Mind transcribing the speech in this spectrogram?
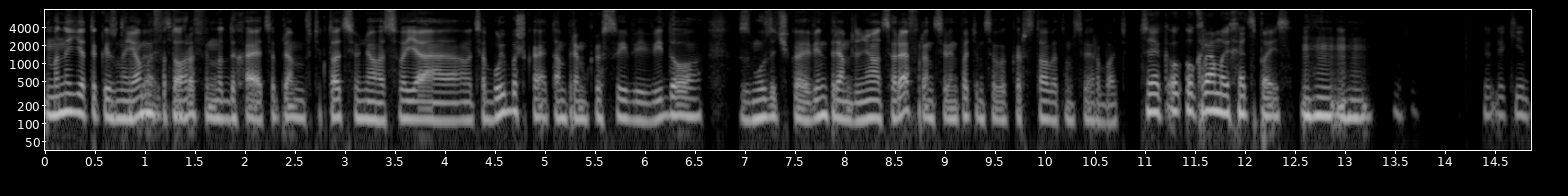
У мене є такий знайомий фотограф, він надихається прямо в Тіктоці. У нього своя оця бульбашка, і там прям красиві відео з музичкою. Він прям для нього це референс, і він потім це використовує там в своїй роботі. Це як окремий headspace. Угу, угу. Які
